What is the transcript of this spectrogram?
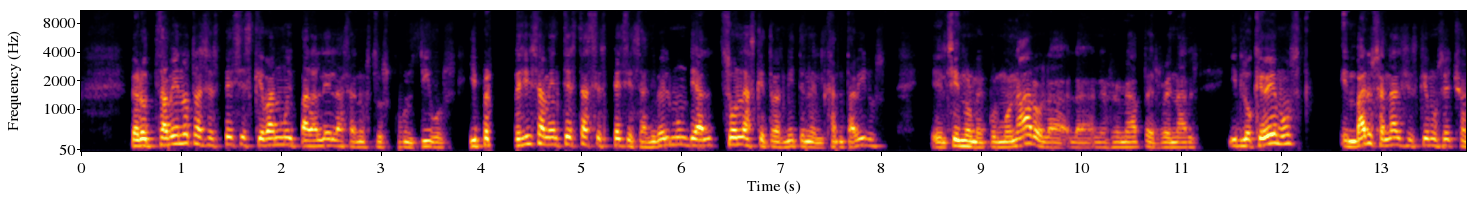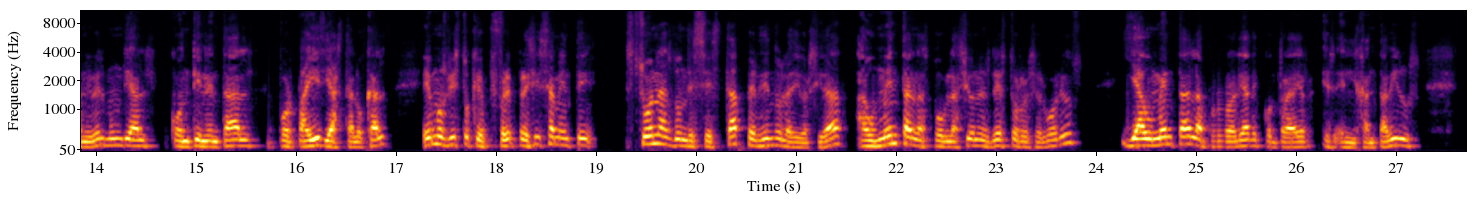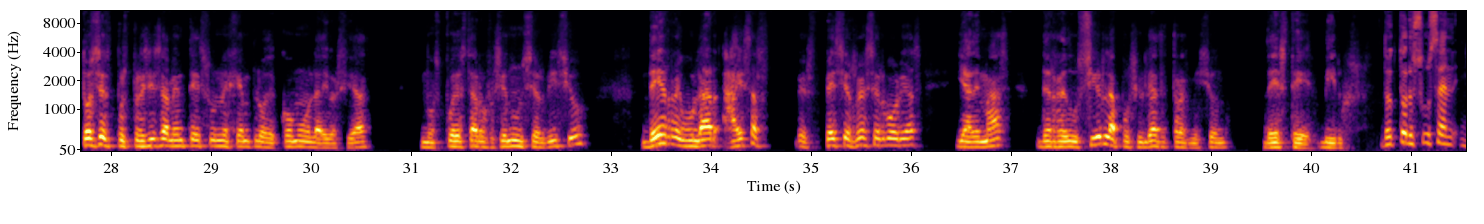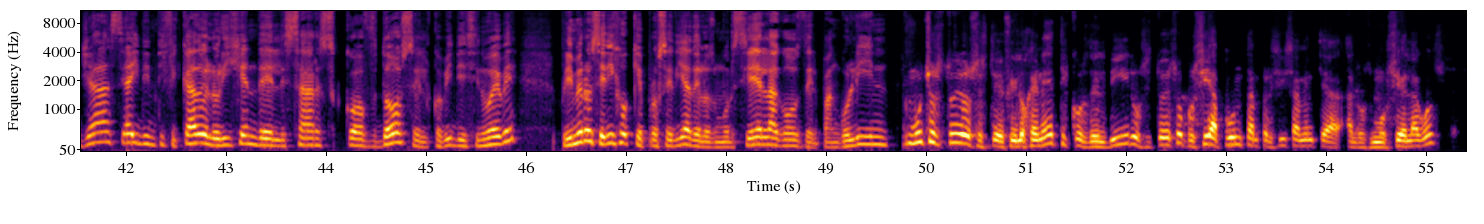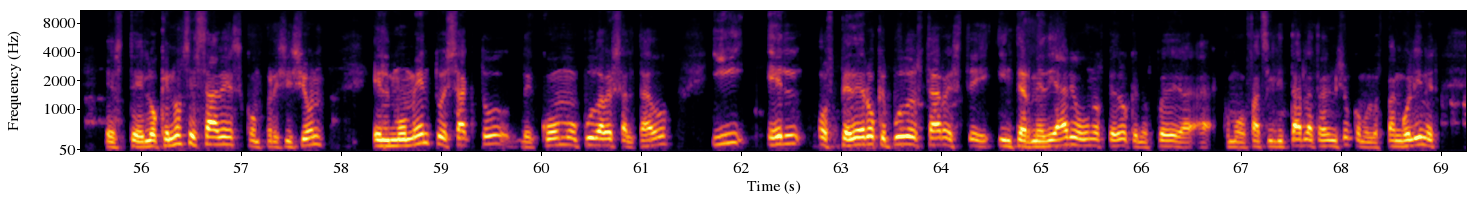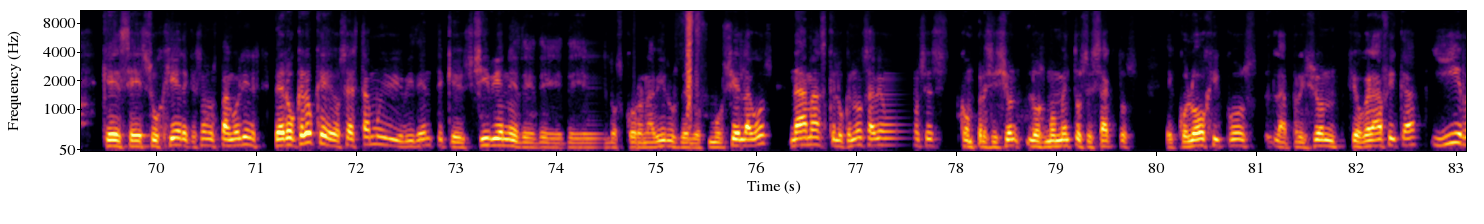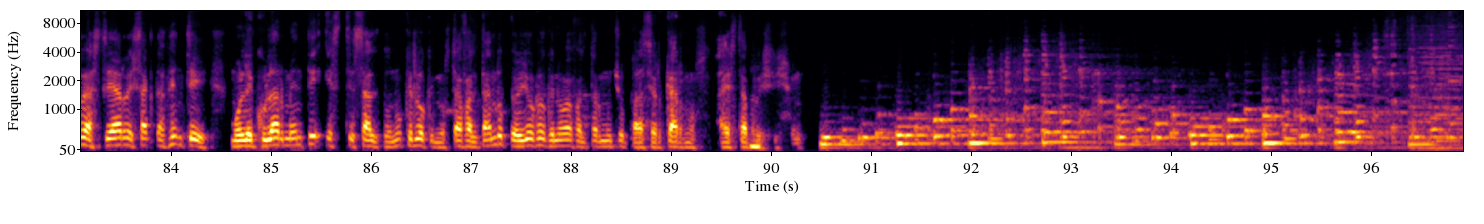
pero también otras especies que van muy paralelas a nuestros cultivos. Y precisamente estas especies a nivel mundial son las que transmiten el hantavirus, el síndrome pulmonar o la, enfermedad renal. Y lo que vemos en varios análisis que hemos hecho a nivel mundial, continental, por país y hasta local, hemos visto que precisamente zonas donde se está perdiendo la diversidad aumentan las poblaciones de estos reservorios y aumenta la probabilidad de contraer el hantavirus. Entonces, pues precisamente es un ejemplo de cómo la diversidad nos puede estar ofreciendo un servicio de regular a esas especies reservorias y además de reducir la posibilidad de transmisión de este virus. Doctor Susan, ¿ya se ha identificado el origen del SARS-CoV-2, el COVID-19? Primero se dijo que procedía de los murciélagos, del pangolín. Muchos estudios este, filogenéticos del virus y todo eso, pues sí apuntan precisamente a los murciélagos. Este, lo que no se sabe es con precisión el momento exacto de cómo pudo haber saltado y el hospedero que pudo estar este intermediario, un hospedero que nos puede como facilitar la transmisión, como los pangolines, que se sugiere que son los pangolines. Pero creo que, o sea, está muy evidente que sí viene de, los coronavirus, de los murciélagos, nada más que lo que no sabemos es con precisión los momentos exactos ecológicos, la precisión geográfica y rastrear exactamente molecularmente este salto, ¿no? Que es lo que nos está faltando, pero yo creo que no va a faltar mucho para acercarnos a esta precisión.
